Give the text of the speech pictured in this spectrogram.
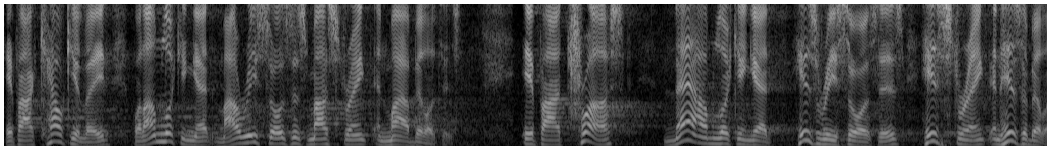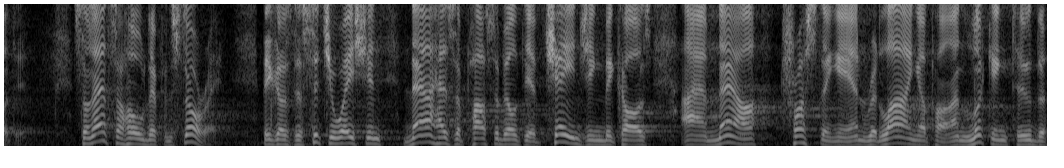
If I calculate, well, I'm looking at my resources, my strength, and my abilities. If I trust, now I'm looking at His resources, His strength, and His ability. So that's a whole different story because the situation now has the possibility of changing because I am now trusting in, relying upon, looking to the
